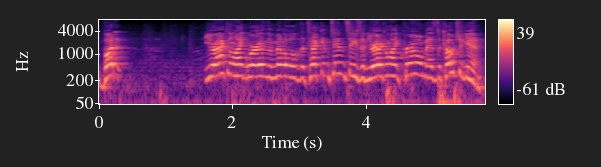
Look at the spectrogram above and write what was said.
But you're acting like we're in the middle of the Tekken 10 season. You're acting like Croom as the coach again.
